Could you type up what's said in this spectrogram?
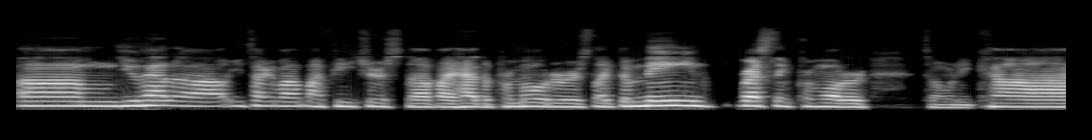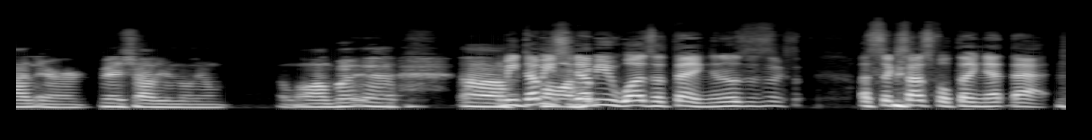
um, you had uh, you talk about my feature stuff. I had the promoters, like the main wrestling promoter, Tony Khan, Eric Bischoff, even though they don't along, but uh, uh, I mean, Paul WCW was a thing, and it was a, a successful thing at that.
